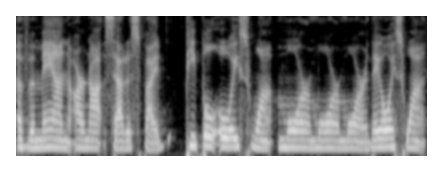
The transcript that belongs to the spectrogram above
of a man are not satisfied. People always want more, more, more. They always want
